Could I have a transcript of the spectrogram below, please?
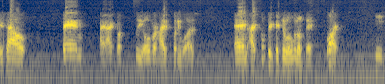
is how fans I, I completely overhyped what he was, and I still think they do a little bit, but he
